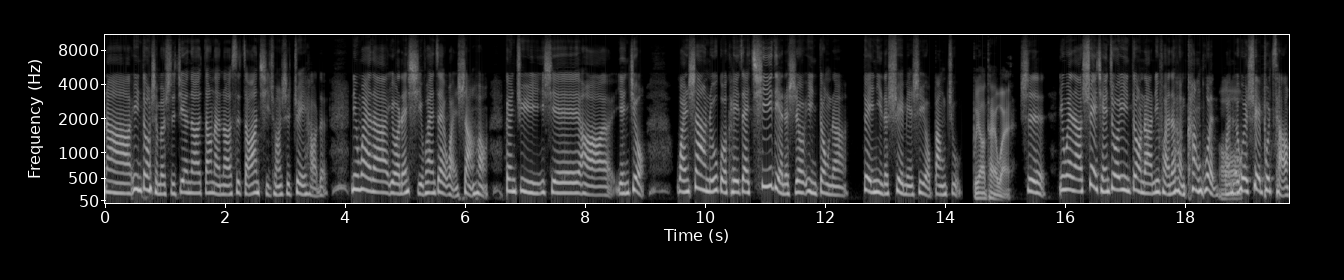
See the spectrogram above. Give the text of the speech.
那运动什么时间呢？当然呢是早上起床是最好的。另外呢，有人喜欢在晚上哈，根据一些啊研究，晚上如果可以在七点的时候运动呢，对你的睡眠是有帮助。不要太晚。是。因为呢，睡前做运动呢，你反而很亢奋，反而会睡不着。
